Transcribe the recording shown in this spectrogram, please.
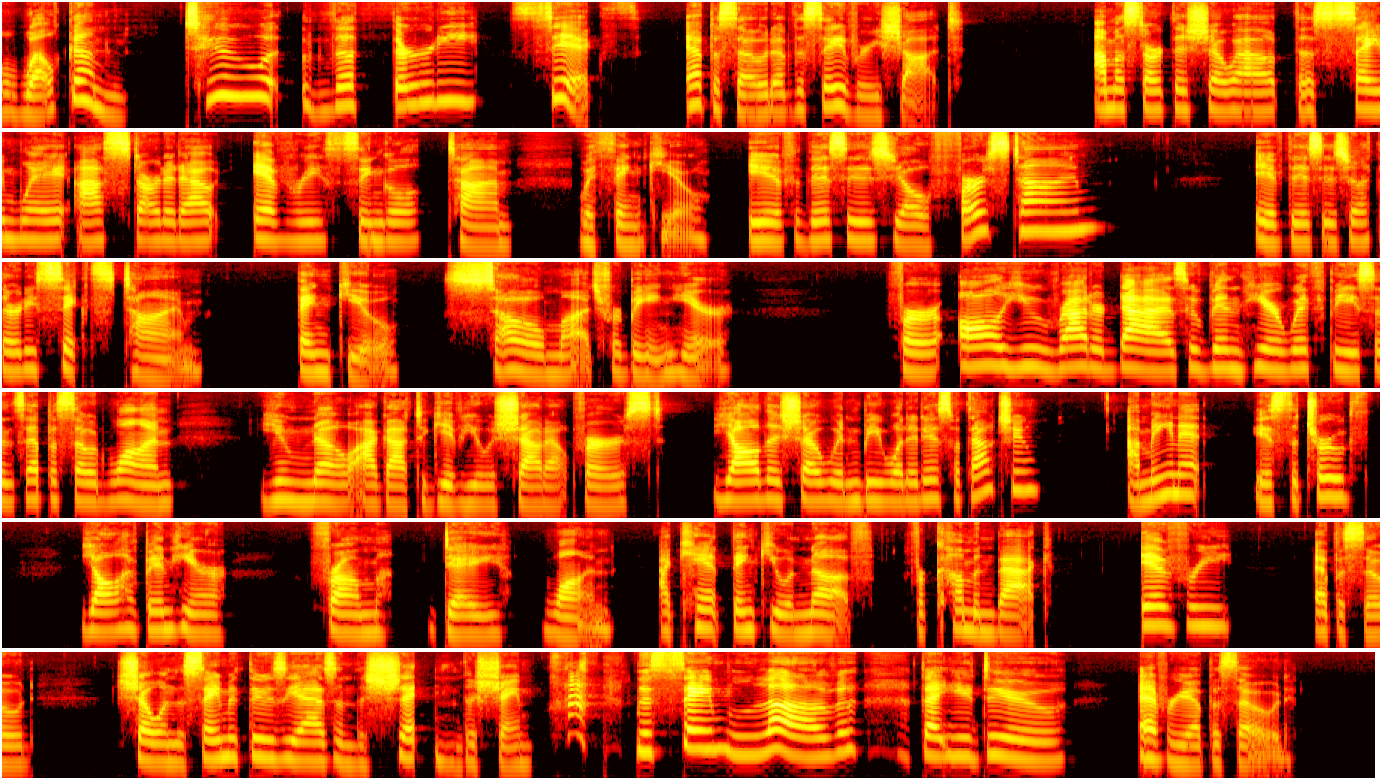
Welcome to the 36th episode of The Savory Shot. I'm going to start this show out the same way I started out every single time with thank you. If this is your first time, if this is your 36th time, thank you so much for being here. For all you ride or dies who've been here with me since episode one, you know I got to give you a shout out first. Y'all, this show wouldn't be what it is without you. I mean it, it's the truth. Y'all have been here from day one. I can't thank you enough for coming back every episode, showing the same enthusiasm, the, sh- the shame, the same love that you do every episode.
